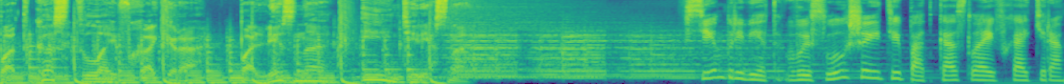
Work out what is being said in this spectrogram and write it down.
Подкаст лайфхакера. Полезно и интересно. Всем привет! Вы слушаете подкаст лайфхакера.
